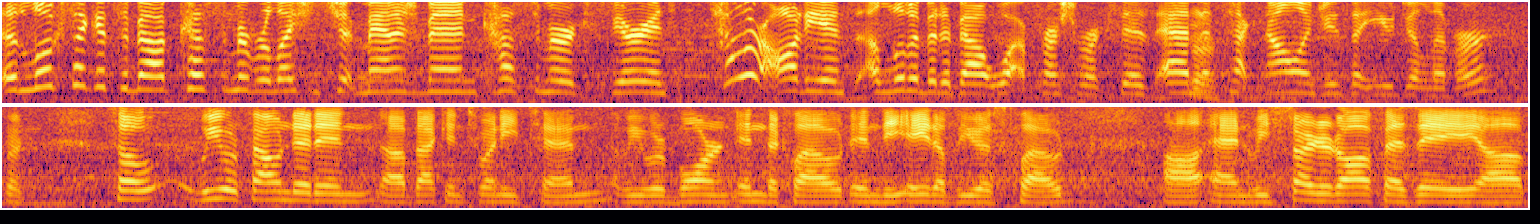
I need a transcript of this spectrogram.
it looks like it's about customer relationship management, customer experience. Tell our audience a little bit about what Freshworks is and sure. the technologies that you deliver. Good. So we were founded in uh, back in 2010. We were born in the cloud, in the AWS cloud. Uh, and we started off as a uh,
